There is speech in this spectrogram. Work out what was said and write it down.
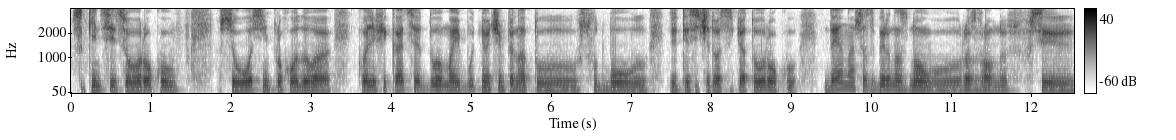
з кінці цього року всю осінь проходила кваліфікація до майбутнього чемпіонату з футболу 2025 року, де наша збірна знову розгромно всі,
